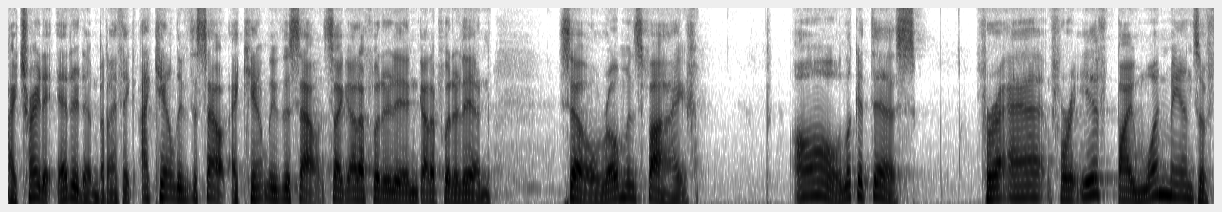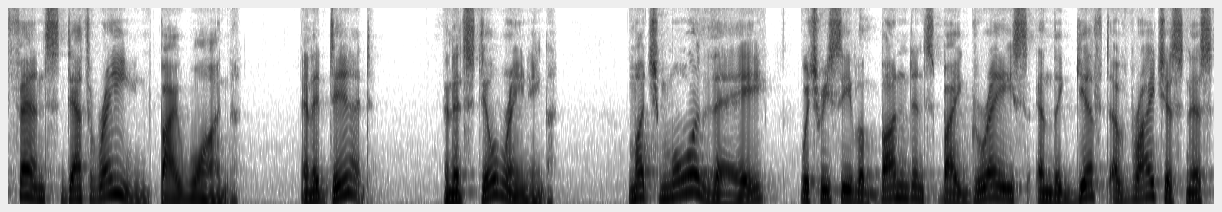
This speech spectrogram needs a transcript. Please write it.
I try to edit them, but I think I can't leave this out. I can't leave this out. So I got to put it in, got to put it in. So, Romans 5. Oh, look at this. For, uh, for if by one man's offense death reigned by one, and it did, and it's still reigning, much more they which receive abundance by grace and the gift of righteousness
